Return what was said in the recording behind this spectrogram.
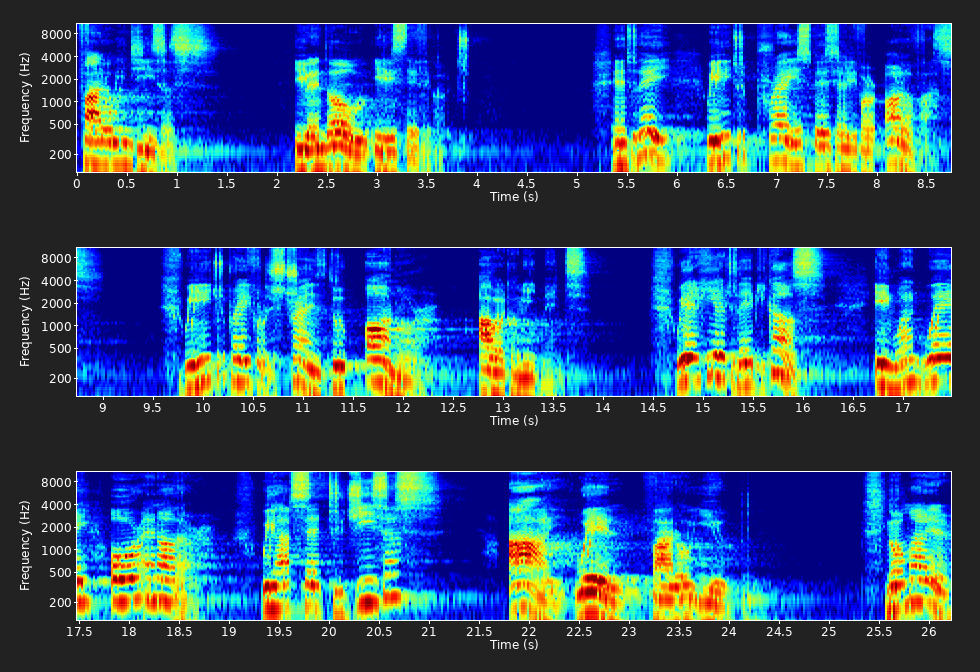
following Jesus, even though it is difficult. And today, we need to pray especially for all of us. We need to pray for the strength to honor our commitment. We are here today because, in one way or another, we have said to Jesus, I will follow you. No matter,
